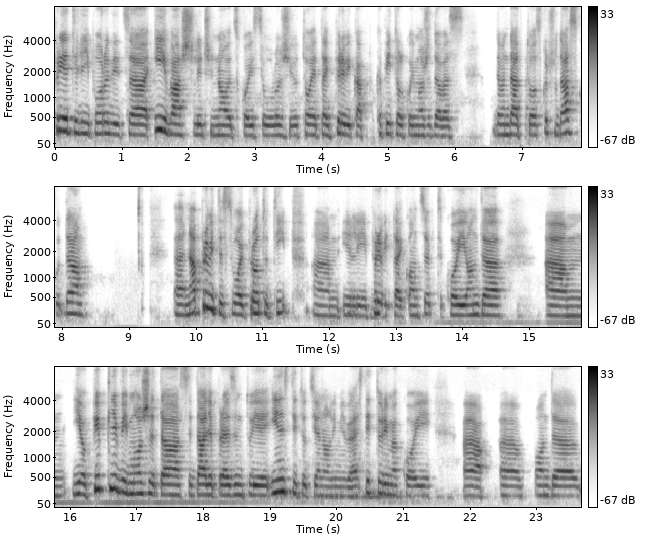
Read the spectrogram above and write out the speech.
prijatelji i porodica i vaš lični novac koji se uloži u to je taj prvi kap, kapital koji može da vas da vam da tu oskočnu dasku da e, napravite svoj prototip um, ili prvi taj koncept koji onda um, je opipljiv i može da se dalje prezentuje institucionalnim investitorima koji uh, uh, onda uh,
